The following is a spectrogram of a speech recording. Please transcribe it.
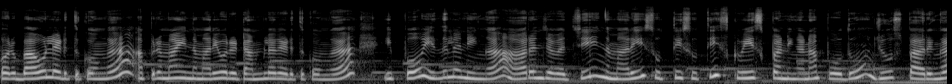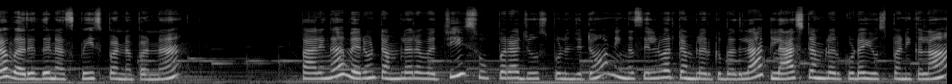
ஒரு பவுல் எடுத்துக்கோங்க. அப்புறமா இந்த மாதிரி ஒரு டம்ளர் எடுத்துக்கோங்க. இப்போது இதில் நீங்கள் ஆரஞ்சை வச்சு இந்த மாதிரி சுற்றி சுற்றி ஸ்க்வீஸ் பண்ணிங்கன்னா போதும். ஜூஸ் பாருங்கள் வருது. நான் ஸ்க்வீஸ் பண்ண பண்ண. பாருங்கள் வெறும் டம்ளரை வச்சு சூப்பராக ஜூஸ் புழிஞ்சிட்டோம். நீங்கள் சில்வர் டம்ளருக்கு பதிலாக கிளாஸ் டம்ளர் கூட யூஸ் பண்ணிக்கலாம்.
